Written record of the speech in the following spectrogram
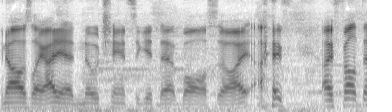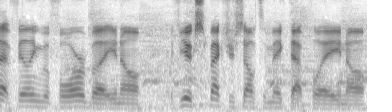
you know I was like I had no chance to get that ball. So I I I felt that feeling before, but you know, you expect yourself to make that play, you know,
